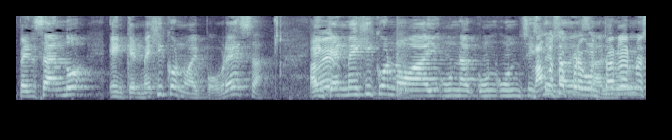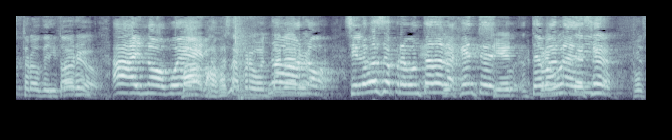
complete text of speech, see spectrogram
pensando en que en México no hay pobreza. A en ver. que en México no hay una- un, un sistema Vamos a de preguntarle salud a nuestro auditorio. diferente. Ay, no, bueno. Va- vamos a preguntarle No, no. Si le vas a preguntar a la gente, Si- te van a decir. Pues,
